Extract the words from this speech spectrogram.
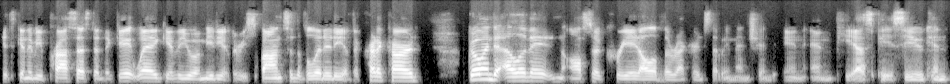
It's going to be processed at the gateway, give you immediate response to the validity of the credit card go into Elevate and also create all of the records that we mentioned in NPSP. So you can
